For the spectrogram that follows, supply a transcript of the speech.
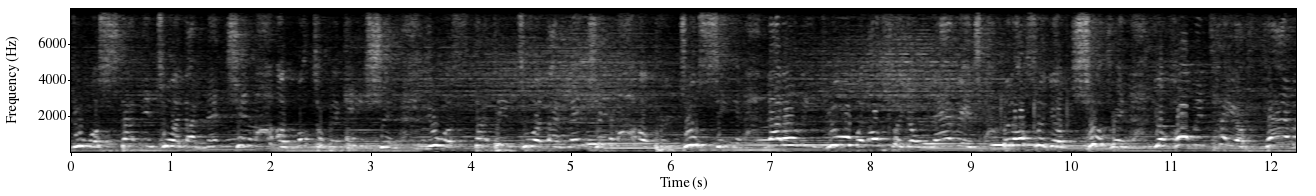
you will step into a dimension of multiplication. You will step into a dimension of producing not only you, but also your marriage, but also your children, your whole entire family.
